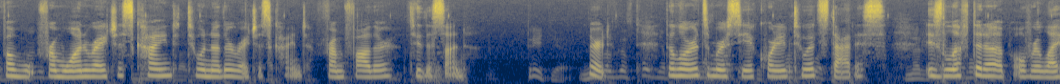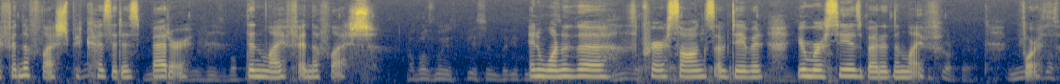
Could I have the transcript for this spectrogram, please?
from, from one righteous kind to another righteous kind, from Father to the Son. Third, the Lord's mercy, according to its status, is lifted up over life in the flesh because it is better than life in the flesh. In one of the prayer songs of David, Your mercy is better than life. Fourth,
